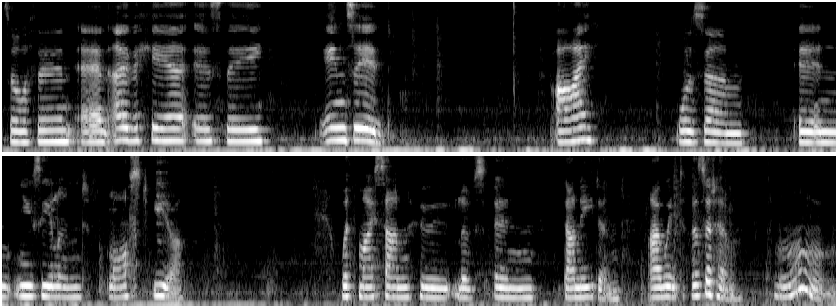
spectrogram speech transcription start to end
Silver fern. And over here is the NZ. I was um, in New Zealand last year with my son who lives in Dunedin. I went to visit him mm.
